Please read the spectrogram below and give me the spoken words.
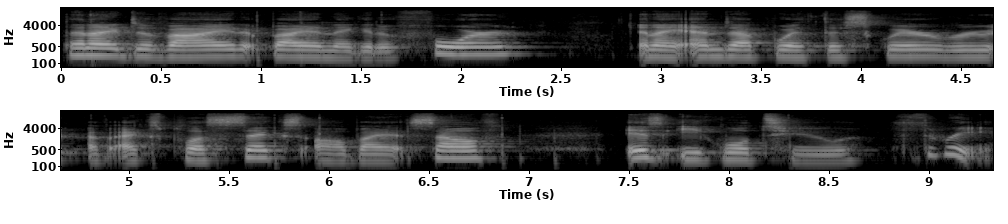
Then I divide by a negative 4 and I end up with the square root of x plus 6 all by itself is equal to 3.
